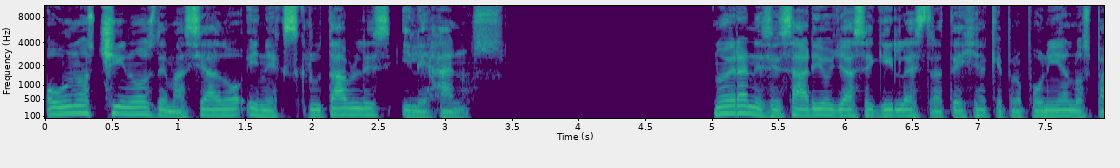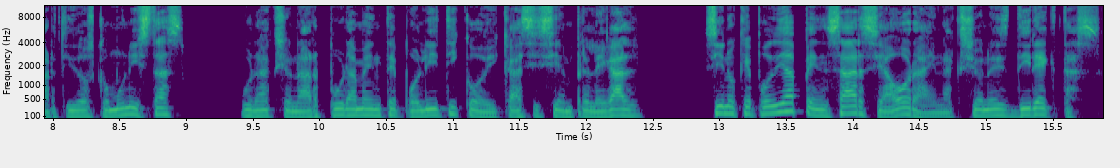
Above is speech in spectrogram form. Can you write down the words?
o unos chinos demasiado inescrutables y lejanos. No era necesario ya seguir la estrategia que proponían los partidos comunistas, un accionar puramente político y casi siempre legal, sino que podía pensarse ahora en acciones directas,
